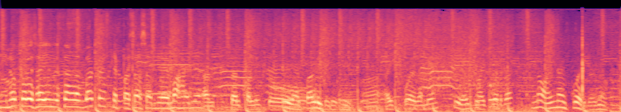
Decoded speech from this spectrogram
si no corres ahí donde están las vacas, te pasas al de más allá. Al está el palito. Sí, al palito, sí. Ah, ahí puede también. Sí, no hay cuerda. No, ahí no hay cuerda, no.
